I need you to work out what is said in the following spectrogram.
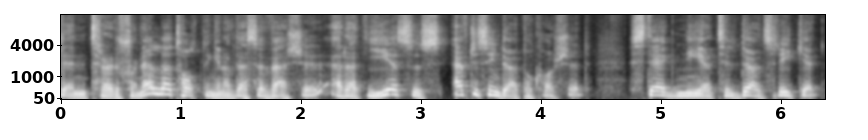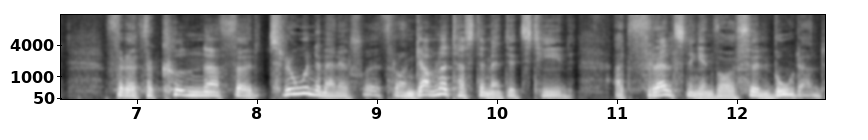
Den traditionella tolkningen av dessa verser är att Jesus efter sin död på korset steg ner till dödsriket för att förkunna för troende människor från Gamla testamentets tid att frälsningen var fullbordad.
